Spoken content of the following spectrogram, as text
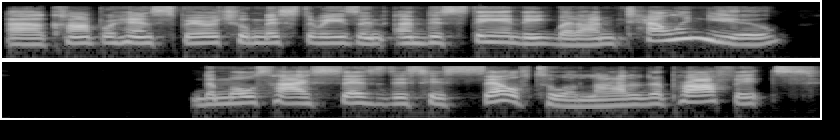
uh, comprehend spiritual mysteries and understanding. But I'm telling you, the Most High says this himself to a lot of the prophets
